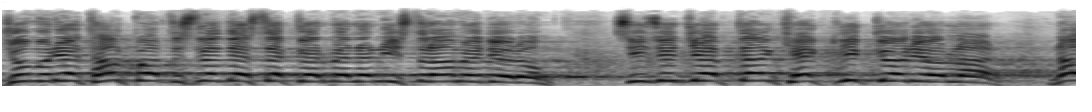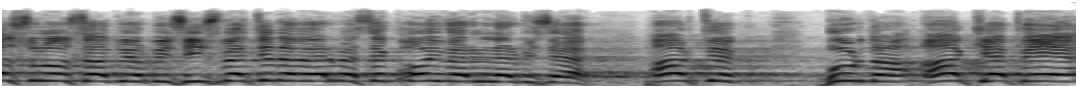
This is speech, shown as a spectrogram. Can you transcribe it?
Cumhuriyet Halk Partisi'ne destek vermelerini istirham ediyorum. Sizi cepten keklik görüyorlar. Nasıl olsa diyor biz hizmeti de vermesek oy verirler bize. Artık burada AKP'ye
